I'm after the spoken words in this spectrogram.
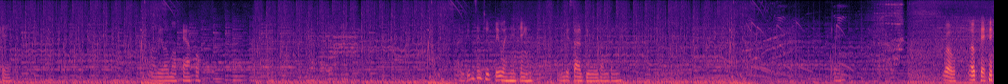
Okay. I'll be a little more careful. I didn't seem to do anything. Maybe start doing something. Whoa, okay.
